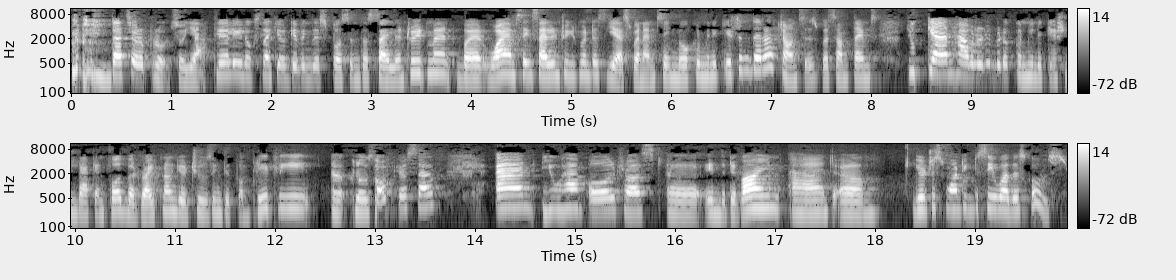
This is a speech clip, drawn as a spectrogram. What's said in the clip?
that's your approach. So yeah, clearly looks like you're giving this person the silent treatment. But why I'm saying silent treatment is yes, when I'm saying no communication, there are chances, but sometimes you can have a little bit of communication back and forth. But right now you're choosing to completely uh, close off yourself, and you have all trust uh, in the divine, and um, you're just wanting to see where this goes.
